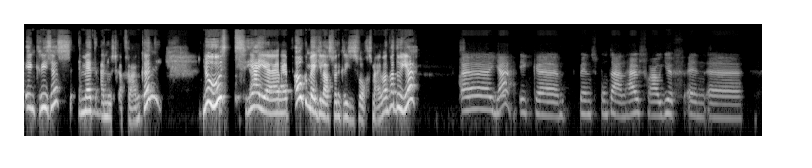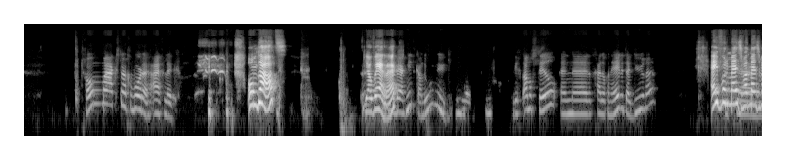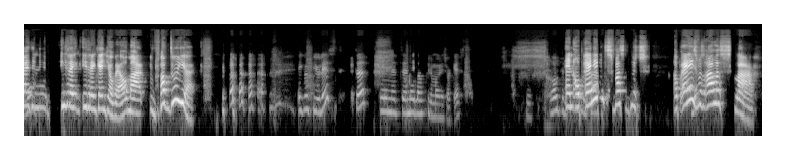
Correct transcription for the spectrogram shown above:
in crisis met Anouska Franken. Noes, jij uh, hebt ook een beetje last van de crisis volgens mij. Want wat doe je? Uh, ja, ik uh, ben spontaan huisvrouw, juf en schoonmaakster geworden eigenlijk. Omdat? Jouw werk? Mijn werk niet kan doen nu. Het ligt allemaal stil en dat gaat nog een hele tijd duren. Even voor de mensen, want mensen weten iedereen, iedereen kent jou wel, maar wat doe je? ik ben violist in het uh, Nederlands Philharmonisch Orkest. Dus en opeens was het dus, opeens was alles klaar.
